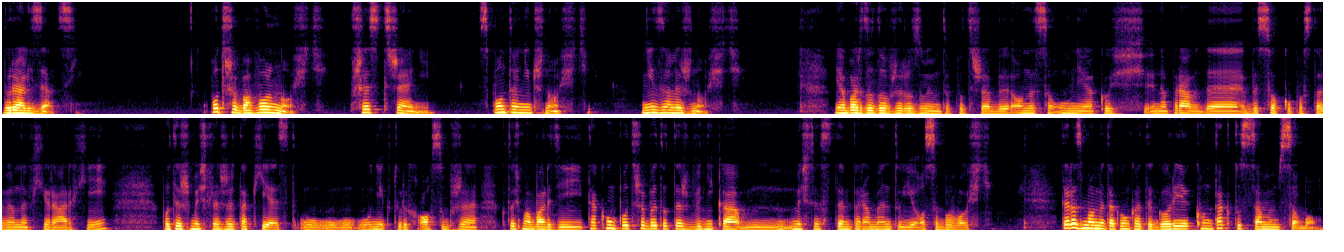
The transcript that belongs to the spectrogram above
do realizacji. Potrzeba wolności, przestrzeni, spontaniczności, niezależności. Ja bardzo dobrze rozumiem te potrzeby. One są u mnie jakoś naprawdę wysoko postawione w hierarchii bo też myślę, że tak jest u, u, u, niektórych osób, że ktoś ma bardziej taką potrzebę, to też wynika, myślę, z temperamentu i osobowości. Teraz mamy taką kategorię kontaktu z samym sobą.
